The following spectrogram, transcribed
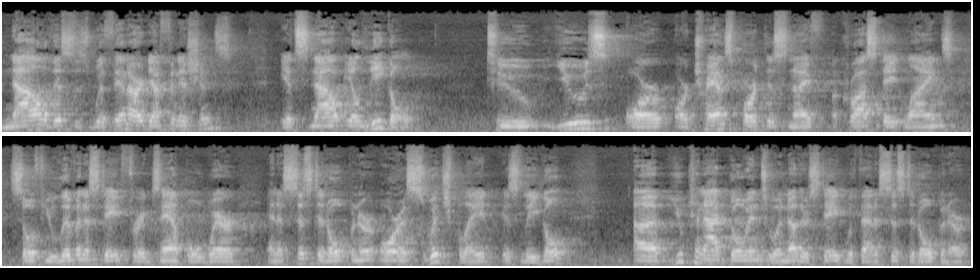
now this is within our definitions. It's now illegal to use or, or transport this knife across state lines so if you live in a state, for example, where an assisted opener or a switchblade is legal, uh, you cannot go into another state with that assisted opener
